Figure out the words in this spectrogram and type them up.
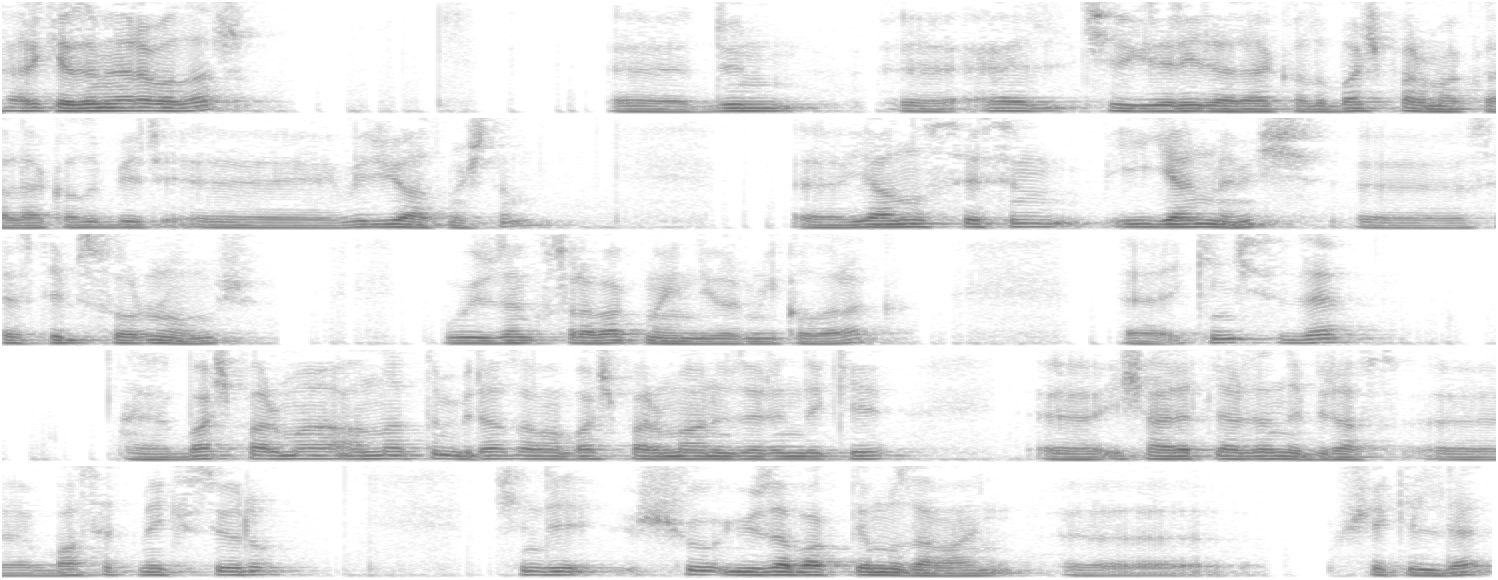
Herkese merhabalar. Ee, dün e, el çizgileriyle alakalı, baş parmakla alakalı bir e, video atmıştım. E, yalnız sesim iyi gelmemiş. E, seste bir sorun olmuş. Bu yüzden kusura bakmayın diyorum ilk olarak. E, ikincisi de e, baş parmağı anlattım biraz ama baş parmağın üzerindeki işaretlerden de biraz bahsetmek istiyorum. Şimdi şu yüze baktığımız zaman e, şu şekilde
